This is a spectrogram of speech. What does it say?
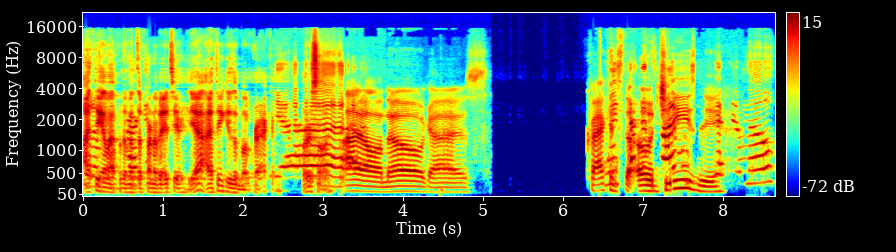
I think I him might above put him at the front of A tier. Yeah, I think he's above Kraken. Personally, Yeah. I don't know, guys. Kraken's the at the time when you Z. get him though,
